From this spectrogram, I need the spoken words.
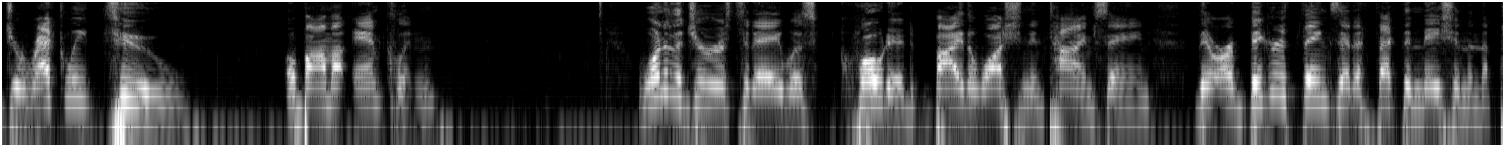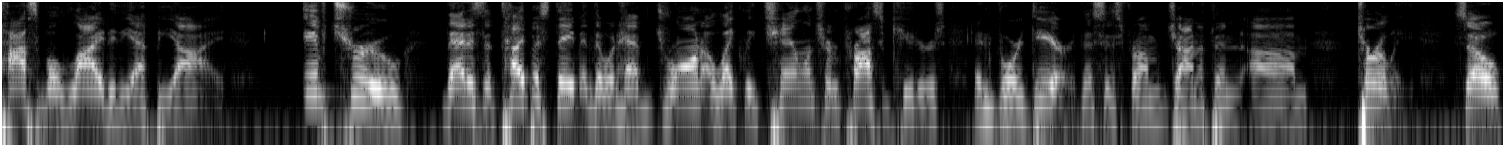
directly to Obama and Clinton. One of the jurors today was quoted by the Washington Times saying, There are bigger things that affect the nation than the possible lie to the FBI. If true, that is the type of statement that would have drawn a likely challenge from prosecutors in voir dire. This is from Jonathan um, Turley. So,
